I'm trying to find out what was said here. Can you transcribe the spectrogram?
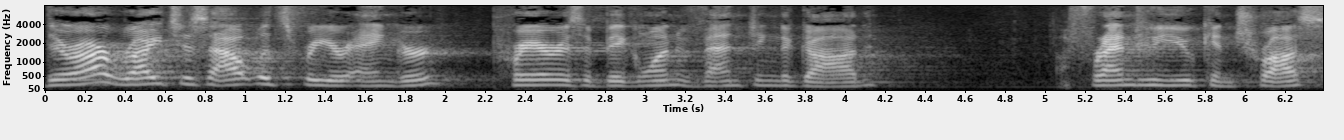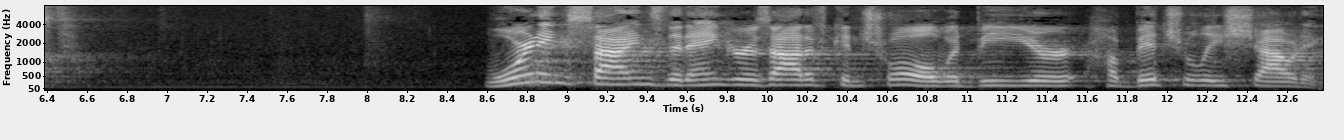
There are righteous outlets for your anger. Prayer is a big one, venting to God, a friend who you can trust. Warning signs that anger is out of control would be you're habitually shouting.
